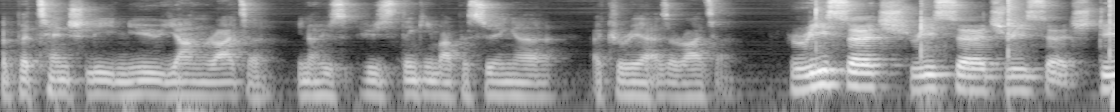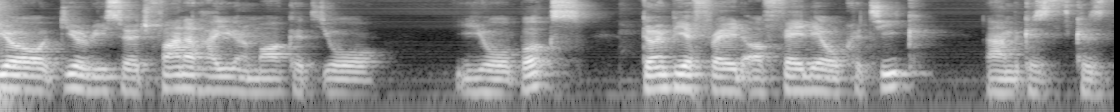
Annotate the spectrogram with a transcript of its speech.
a potentially new young writer? You know, who's who's thinking about pursuing a, a career as a writer. research research research. Do your do your research. Find out how you're going to market your your books. Don't be afraid of failure or critique um, because because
